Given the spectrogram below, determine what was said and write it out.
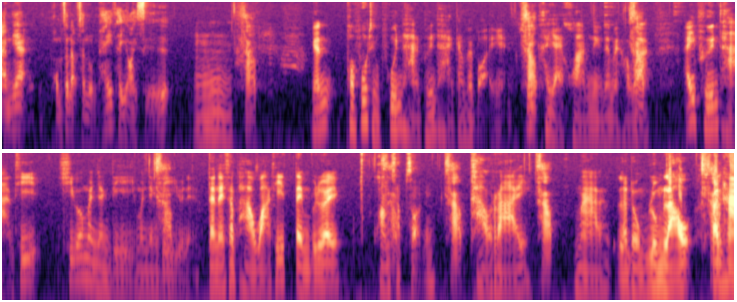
อันเนี้ยผมสนับสนุนให้ทยอยซื้ออืมครับงั้นพอพูดถึงพื้นฐานพื้นฐานกันบ่อยๆเนี่ยครัช่วยบขยายความหนึ่งได้ไหมครับครัว่าบไอ้พื้นฐานที่คิดว่ามันยังดีมันยังครัดีบอยู่เนี่ย แต่ในสภาวะที่เต็มไปด้วยความครับสับสนครับข่าวร้ายครับมาระดมลุมเล้าครับปัญหา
